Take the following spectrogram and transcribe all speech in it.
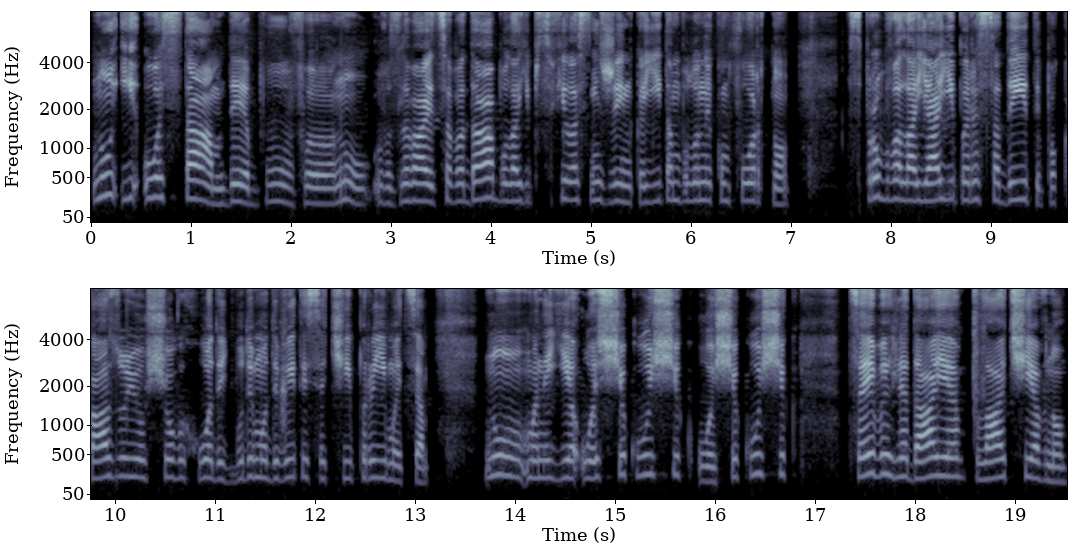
Ну і ось там, де був, е, ну, зливається вода, була гіпсофіла сніжинка, їй там було некомфортно. Спробувала я її пересадити, показую, що виходить. Будемо дивитися, чи прийметься. Ну, у мене є ось ще кущик, ось ще кущик. Цей виглядає плачевно. Е,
